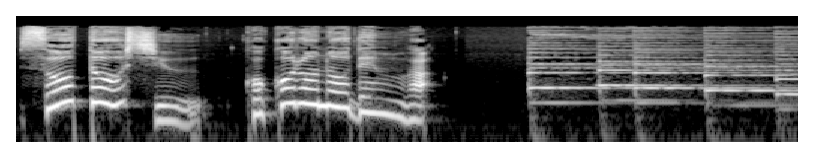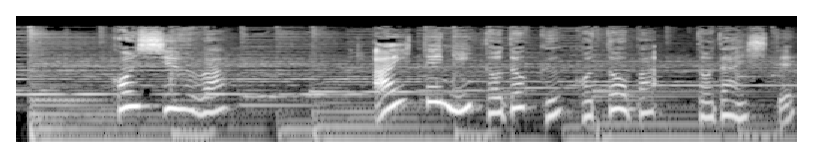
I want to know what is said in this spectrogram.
総統集心の電話。今週は「相手に届く言葉」と題して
